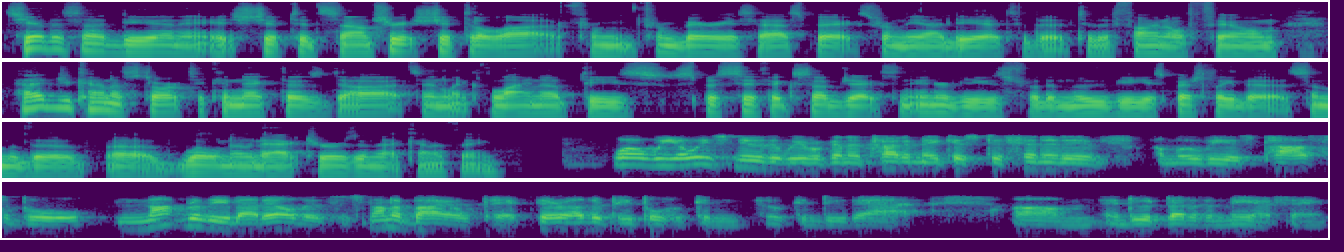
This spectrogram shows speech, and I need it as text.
So you had this idea, and it shifted some. I'm sure it shifted a lot from from various aspects, from the idea to the to the final film. How did you kind of start to connect those dots and like line up these specific subjects and interviews for the movie, especially the some of the uh, well known actors and that kind of thing? Well, we always knew that we were going to try to make as definitive a movie as possible. Not really about Elvis. It's not a biopic. There are other people who can who can do that um, and do it better than me, I think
